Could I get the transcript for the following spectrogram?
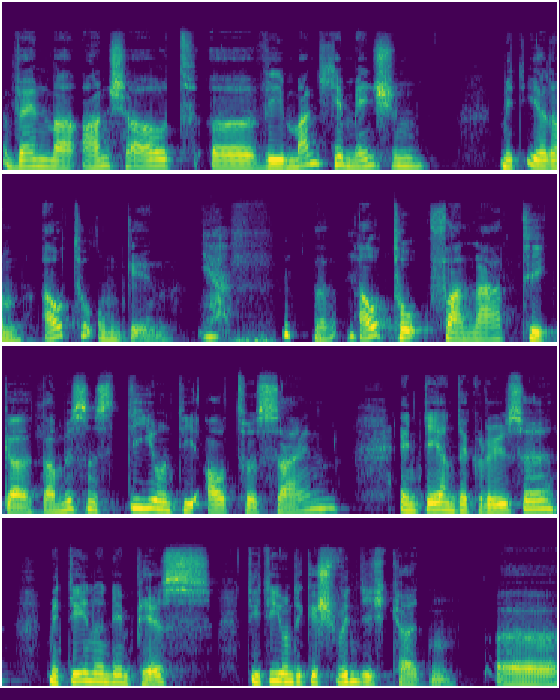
wenn man anschaut, äh, wie manche Menschen mit ihrem Auto umgehen. Ja. Äh, Autofanatiker, da müssen es die und die Autos sein, in deren der Größe, mit denen und den PS, die die und die Geschwindigkeiten äh,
